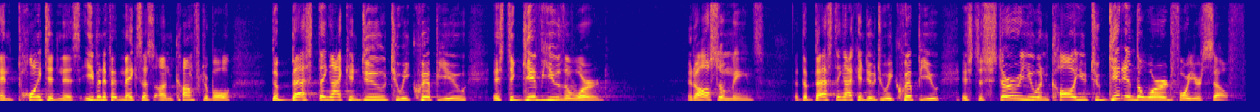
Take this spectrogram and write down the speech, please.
and pointedness, even if it makes us uncomfortable. The best thing I can do to equip you is to give you the word. It also means that the best thing I can do to equip you is to stir you and call you to get in the word for yourself.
